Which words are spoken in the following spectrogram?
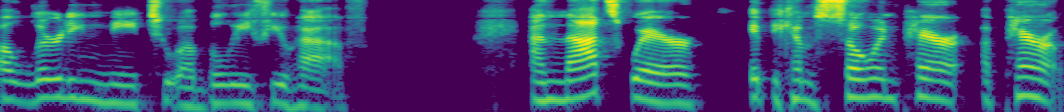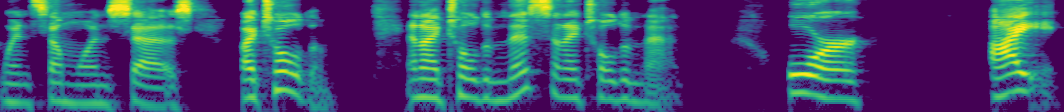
alerting me to a belief you have. And that's where it becomes so apparent, apparent when someone says, I told him, and I told him this, and I told him that. Or I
